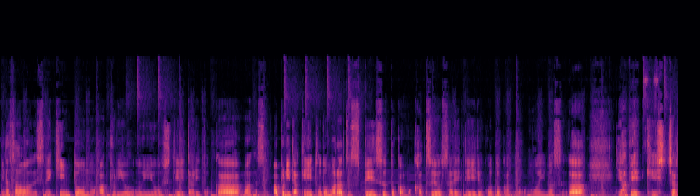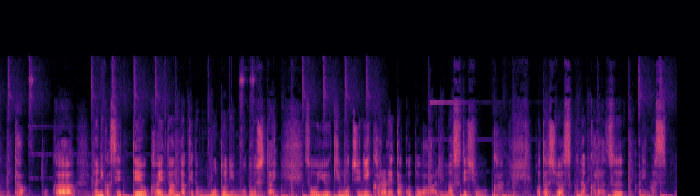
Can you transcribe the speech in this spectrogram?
皆さんはですね、キントーンのアプリを運用していたりとか、まあ、アプリだけにとどまらずスペースとかも活用されていることかと思いますが、やべ、消しちゃったとか、何か設定を変えたんだけども元に戻したい、そういう気持ちに駆られたことはありますでしょうか？私は少なからずあります。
